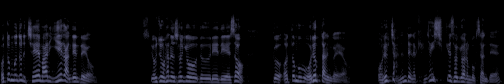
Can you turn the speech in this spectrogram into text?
어떤 분들은 제 말이 이해가 안 된대요. 요즘 하는 설교들에 대해서 그 어떤 부분 어렵다는 거예요. 어렵지 않은데 나 굉장히 쉽게 설교하는 목사인데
